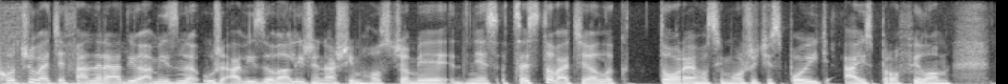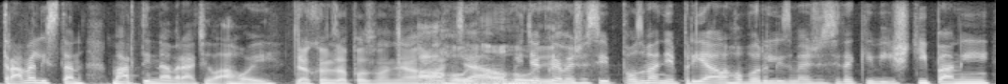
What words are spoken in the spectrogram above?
Počúvate fan rádio a my sme už avizovali, že našim hosťom je dnes cestovateľ, ktorého si môžete spojiť aj s profilom Travelistan. Martin Navrátil, ahoj. Ďakujem za pozvanie, ahoj. Ahoj, ahoj. My ďakujeme, že si pozvanie prijal, hovorili sme, že si taký vyštípaný.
